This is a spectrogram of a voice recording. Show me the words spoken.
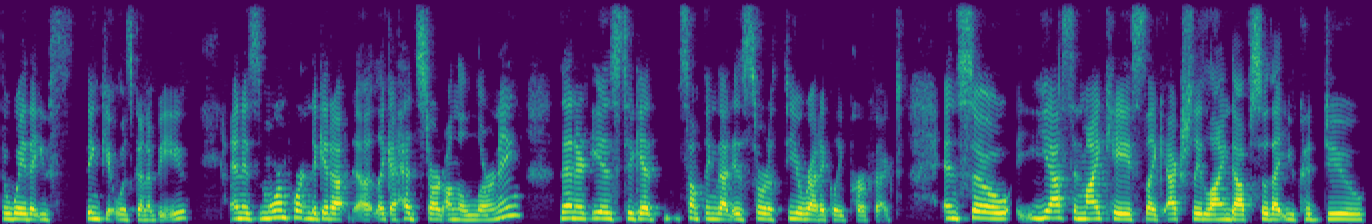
the way that you think it was going to be and it's more important to get a, uh, like a head start on the learning than it is to get something that is sort of theoretically perfect. And so yes in my case like actually lined up so that you could do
